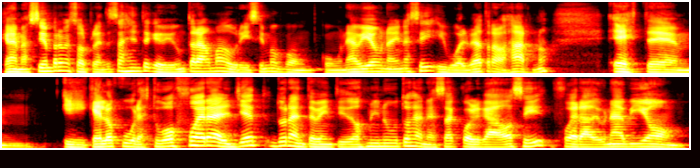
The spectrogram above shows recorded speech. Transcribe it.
Que además siempre me sorprende esa gente que vive un trauma durísimo con, con una vida, una vaina así y vuelve a trabajar, ¿no? Este, y qué locura, estuvo fuera del jet durante 22 minutos en esa colgado así, fuera de un avión.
